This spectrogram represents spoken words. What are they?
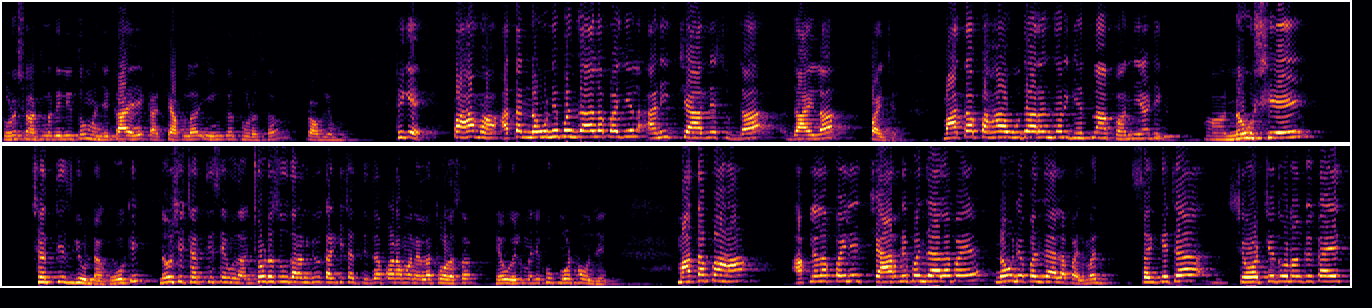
थोडं शॉर्टमध्ये लिहितो म्हणजे काय आहे? कारण की आपलं इंक थोडंसं प्रॉब्लेम होईल. ठीक आहे. पहा मग आता नऊने पण जायला पाहिजे आणि चारने सुद्धा जायला पाहिजे. मग आता पहा उदाहरण जर घेतलं आपण या ठिकाणी नऊशे छत्तीस घेऊन टाकू ओके? नऊशे छत्तीस हे उदाहरण छोटस उदाहरण घेऊ कारण की छत्तीसचा पाडा म्हणायला थोडंसं हे होईल म्हणजे खूप मोठा होऊन जाईल. मग आता पहा आपल्याला पहिले चारने पण जायला पाहिजे नऊने पण जायला पाहिजे. मग संख्येच्या शेवटचे दोन अंक काय आहेत?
